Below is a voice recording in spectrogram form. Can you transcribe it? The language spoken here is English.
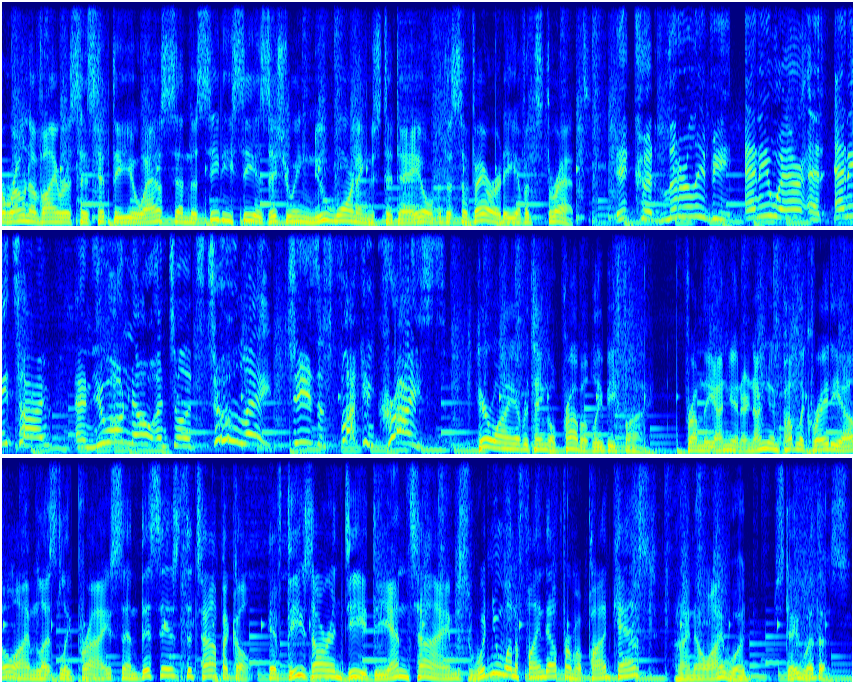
coronavirus has hit the U.S., and the CDC is issuing new warnings today over the severity of its threat. It could literally be anywhere at any time, and you won't know until it's too late. Jesus fucking Christ! Hear why everything will probably be fine. From The Onion and Onion Public Radio, I'm Leslie Price, and this is The Topical. If these are indeed the end times, wouldn't you want to find out from a podcast? I know I would. Stay with us.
